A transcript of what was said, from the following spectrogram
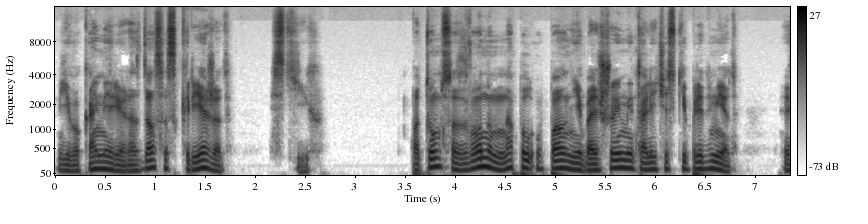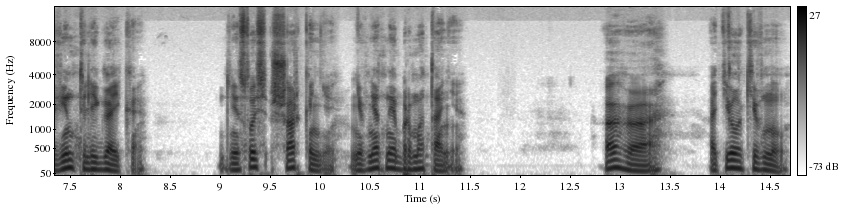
В его камере раздался скрежет, стих. Потом со звоном на пол упал небольшой металлический предмет, винт или гайка. Донеслось шарканье, невнятное бормотание. «Ага», — Атила кивнул.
